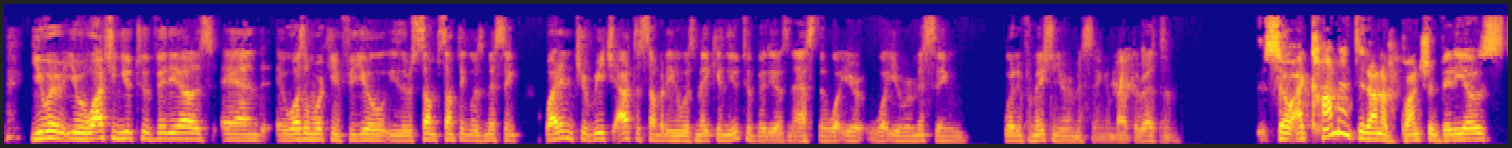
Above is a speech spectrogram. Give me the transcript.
you were you were watching YouTube videos and it wasn't working for you. Either some something was missing. Why didn't you reach out to somebody who was making the YouTube videos and ask them what you're what you were missing, what information you were missing about the resin? So I commented on a bunch of videos,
